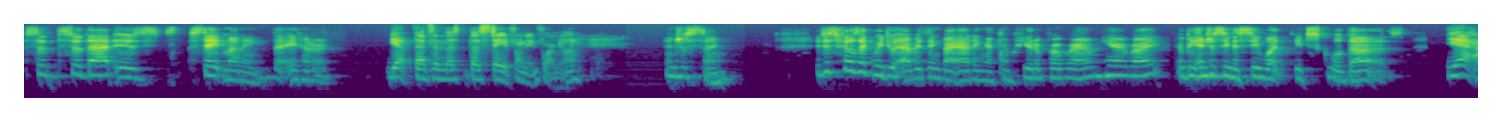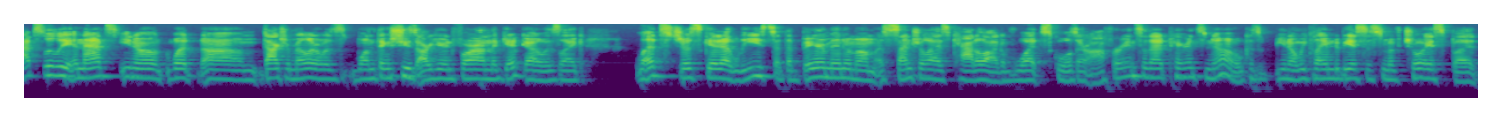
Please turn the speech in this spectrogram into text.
So so that is state money, the eight hundred. Yep, that's in the, the state funding formula. Interesting. It just feels like we do everything by adding a computer program here, right? It'd be interesting to see what each school does. Yeah, absolutely. And that's, you know, what um, Dr. Miller was one thing she's arguing for on the get go is like, let's just get at least at the bare minimum a centralized catalog of what schools are offering so that parents know. Because, you know, we claim to be a system of choice, but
